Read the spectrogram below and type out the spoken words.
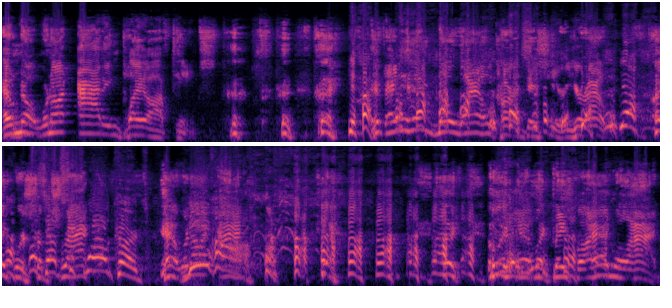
And no, we're not adding playoff teams. if anything, no wild card this year. You're out. Yeah. Like we're subtracting wild cards. Yeah, we're Yeehaw. not adding. Oh, yeah, like baseball, and we'll add.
